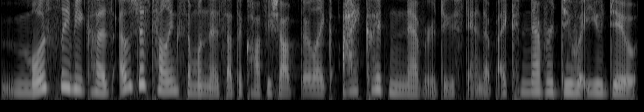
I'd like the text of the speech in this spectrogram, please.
mostly because I was just telling someone this at the coffee shop. They're like, I could never do stand up. I could never do what you do.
